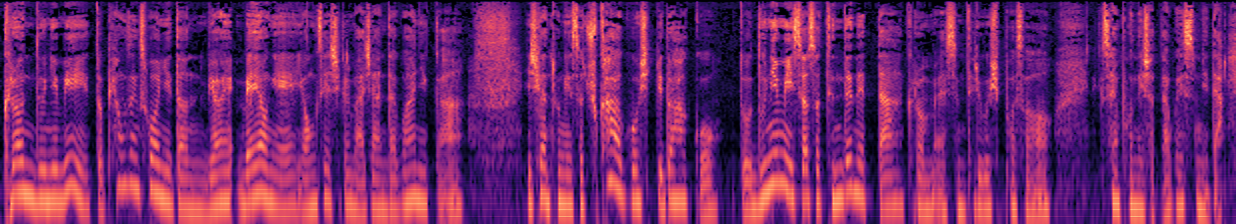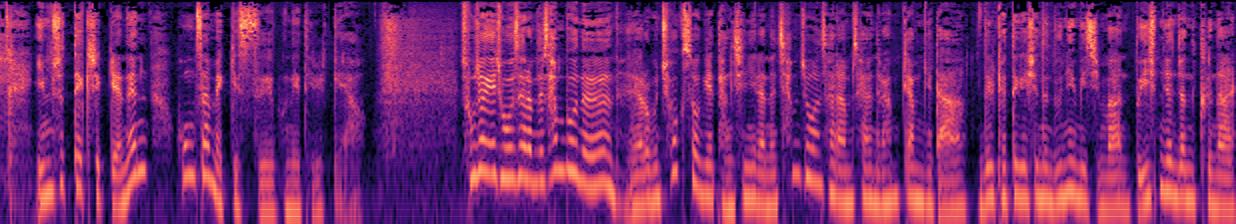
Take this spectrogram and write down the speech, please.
그런 누님이 또 평생 소원이던 매형의 영세식을 맞이한다고 하니까 이 시간 통해서 축하하고 싶기도 하고 또 누님이 있어서 든든했다 그런 말씀 드리고 싶어서 이렇게 사연 보내셨다고 했습니다. 임수택 씨께는 홍삼 액기스 보내드릴게요. 송정이 좋은 사람들 3부는 여러분 추억 속에 당신이라는 참 좋은 사람 사연을 함께 합니다. 늘 곁에 계시는 누님이지만 또 20년 전 그날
